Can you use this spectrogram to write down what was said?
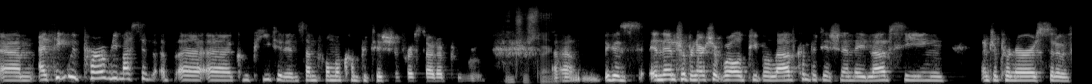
Um, I think we probably must have uh, uh, competed in some form of competition for Startup Peru. Interesting. Um, because in the entrepreneurship world, people love competition and they love seeing entrepreneurs sort of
